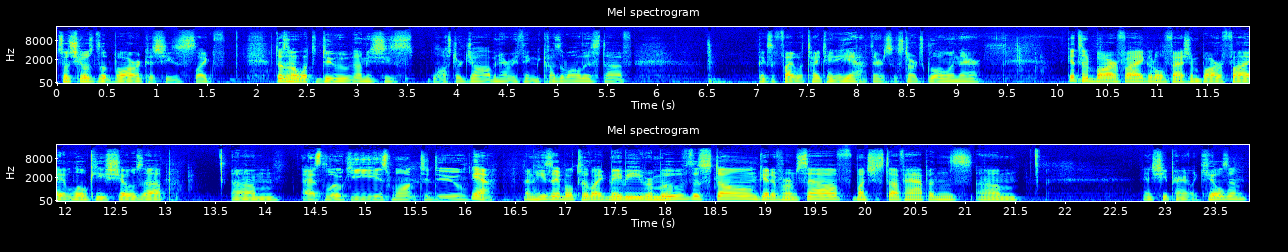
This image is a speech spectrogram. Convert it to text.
so she goes to the bar because she's like doesn't know what to do. I mean, she's lost her job and everything because of all this stuff. Picks a fight with Titania. Yeah, there's it starts glowing there. Gets in a bar fight, good old fashioned bar fight. Loki shows up. As Loki is wont to do. Yeah, and he's able to like maybe remove the stone, get it for himself. A bunch of stuff happens. Um, and she apparently kills him.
